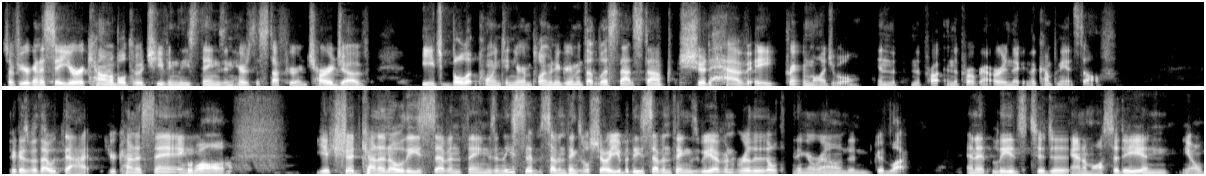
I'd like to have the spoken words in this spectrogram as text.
So if you're going to say you're accountable to achieving these things and here's the stuff you're in charge of, each bullet point in your employment agreement that lists that stuff should have a training module in the in the, pro, in the program or in the, in the company itself. Because without that, you're kind of saying, well, you should kind of know these seven things, and these seven things will show you, but these seven things we haven't really built anything around, and good luck. And it leads to animosity and you know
